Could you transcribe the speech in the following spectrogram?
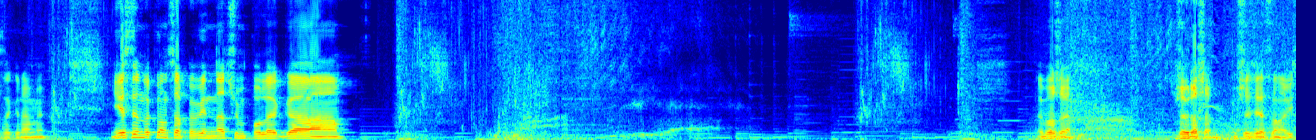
zagramy. Nie jestem do końca pewien na czym polega. Boże. Przepraszam, muszę się zastanowić.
